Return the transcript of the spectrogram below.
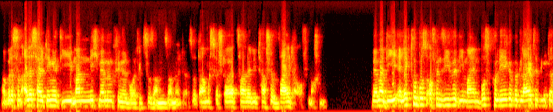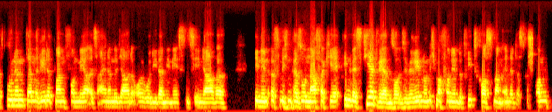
Aber das sind alles halt Dinge, die man nicht mehr mit dem Kringelbeutel zusammensammelt. Also da muss der Steuerzahler die Tasche weit aufmachen. Wenn man die Elektrobusoffensive, die mein Buskollege begleitet, mit dazu nimmt, dann redet man von mehr als einer Milliarde Euro, die dann die nächsten zehn Jahre in den öffentlichen Personennahverkehr investiert werden soll. Also wir reden noch nicht mal von den Betriebskosten am Ende. Das ist schon,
